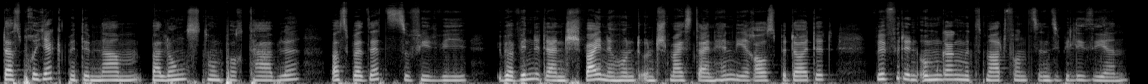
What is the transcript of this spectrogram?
Das Projekt mit dem Namen Balance ton portable, was übersetzt so viel wie Überwinde deinen Schweinehund und schmeiß dein Handy raus bedeutet, will für den Umgang mit Smartphones sensibilisieren.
